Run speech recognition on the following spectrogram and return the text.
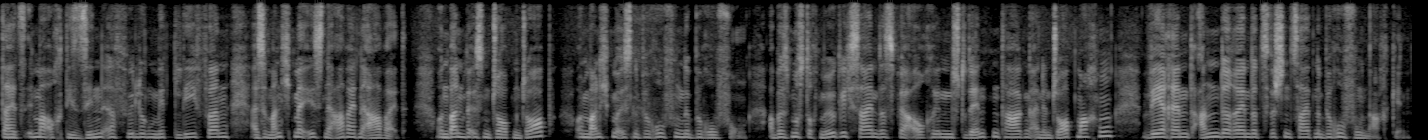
da jetzt immer auch die Sinnerfüllung mitliefern? Also manchmal ist eine Arbeit eine Arbeit und manchmal ist ein Job ein Job und manchmal ist eine Berufung eine Berufung. Aber es muss doch möglich sein, dass wir auch in Studententagen einen Job machen, während andere in der Zwischenzeit einer Berufung nachgehen.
